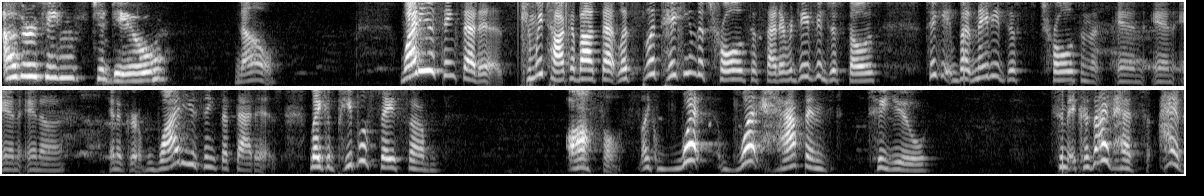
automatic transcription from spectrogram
other things to do? No. Why do you think that is? Can we talk about that? Let's let taking the trolls aside, or even just those, taking but maybe just trolls in in in in in a in a group. Why do you think that that is? Like people say some awful, like what what happens to you? To me, because I've had I've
